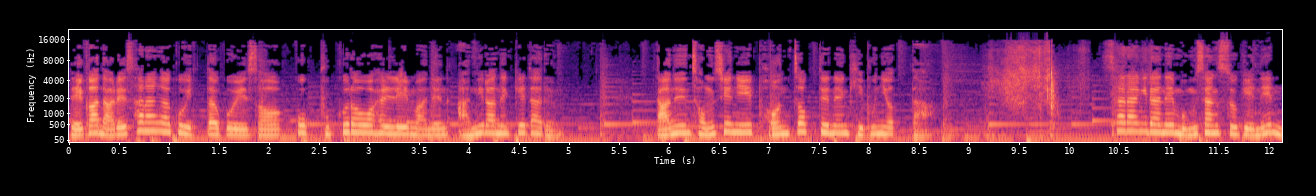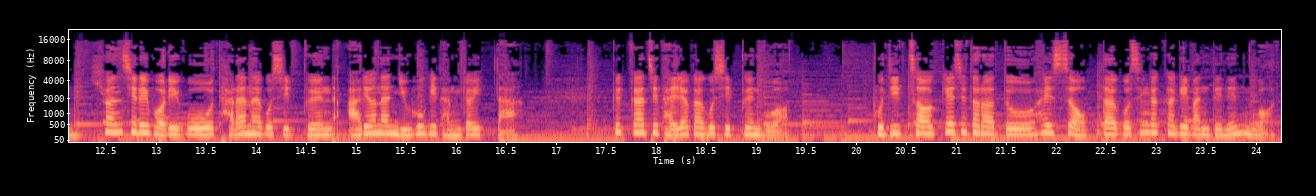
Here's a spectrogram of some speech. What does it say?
내가 나를 사랑하고 있다고 해서 꼭 부끄러워할 일만은 아니라는 깨달음. 나는 정신이 번쩍 드는 기분이었다. 사랑이라는 몽상 속에는 현실을 버리고 달아나고 싶은 아련한 유혹이 담겨 있다. 끝까지 달려가고 싶은 무엇. 부딪혀 깨지더라도 할 수 없다고 생각하게 만드는 무엇.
